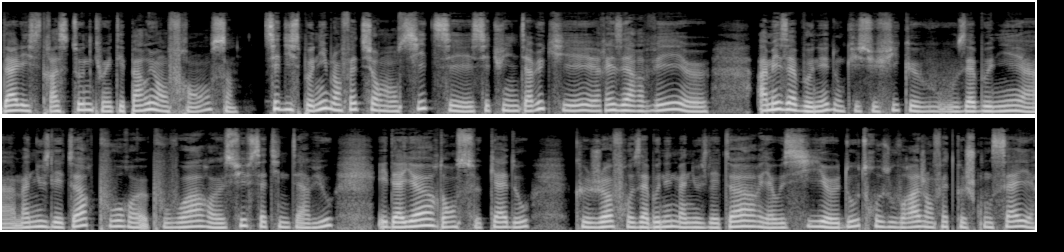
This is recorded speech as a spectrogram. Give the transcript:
d'Al Stone qui ont été parus en France. C'est disponible en fait sur mon site. C'est une interview qui est réservée euh, à mes abonnés. Donc il suffit que vous vous abonniez à ma newsletter pour euh, pouvoir euh, suivre cette interview. Et d'ailleurs, dans ce cadeau que j'offre aux abonnés de ma newsletter, il y a aussi d'autres ouvrages en fait que je conseille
